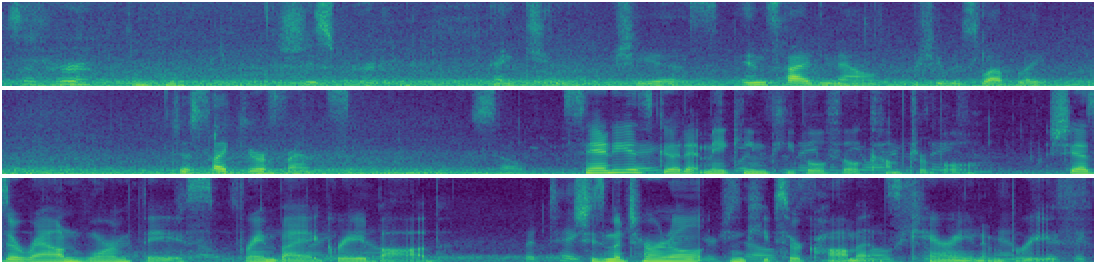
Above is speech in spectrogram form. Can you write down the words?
Is that her? Mm-hmm. She's pretty. Thank you. She is. Inside and out, she was lovely. Just like your friends. So Sandy is good at making people feel comfortable. She has a round, warm face framed by a gray bob. She's maternal and keeps her comments caring and brief.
